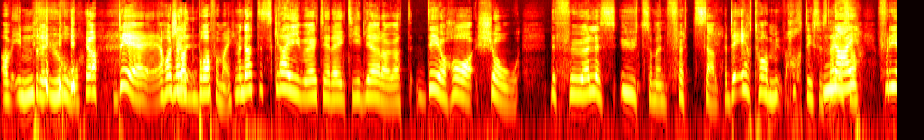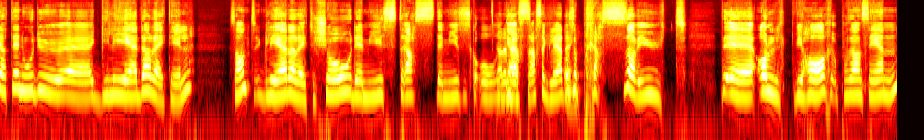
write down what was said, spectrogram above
Av indre uro. Ja, Det har ikke Men- vært bra for meg. men dette skrev jo jeg til deg tidligere i dag, at det å ha show, det føles ut som en fødsel. Det er å ta hardt i, syns jeg. Nei, Altså. fordi at det er noe du eh, gleder deg til. Sant? Gleder deg til show, det er mye stress, det er mye som skal orges. Ja, det er mer stress enn og gleding. så presser vi ut det alt vi har på den scenen.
